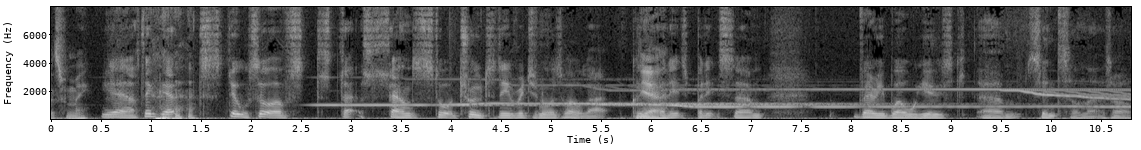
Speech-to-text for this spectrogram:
Works for me. Yeah, I think that still sort of st- sounds sort of true to the original as well. That Yeah. but it's but it's um, very well used um, synths on that as well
